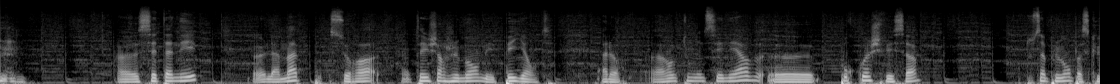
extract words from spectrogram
cette année, la map sera en téléchargement mais payante. Alors, avant que tout le monde s'énerve, euh, pourquoi je fais ça? Tout simplement parce que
